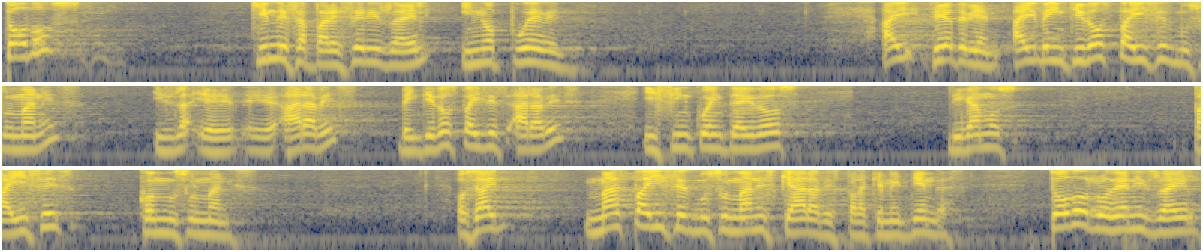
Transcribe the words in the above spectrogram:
Todos quieren desaparecer Israel y no pueden. Hay, fíjate bien, hay 22 países musulmanes eh, eh, árabes, 22 países árabes y 52, digamos, países con musulmanes. O sea, hay más países musulmanes que árabes, para que me entiendas. Todos rodean Israel.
